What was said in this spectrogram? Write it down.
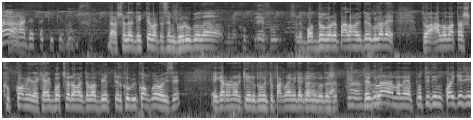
হ্যাঁ আসলে দেখতে পারতেছেন গরুগুলা মানে খুব প্লেফুল আসলে বদ্ধ করে পালা হয়তো এগুলারে। তো আলো বাতাস খুব কমই দেখে। এক বছরে হয়তো বা বেড টের খুবই কম করা হয়েছে। এই কারণে আর কি এরকম একটু পাগলামি টাগলামি করতেছে। তো এগুলা মানে প্রতিদিন কয় কেজি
